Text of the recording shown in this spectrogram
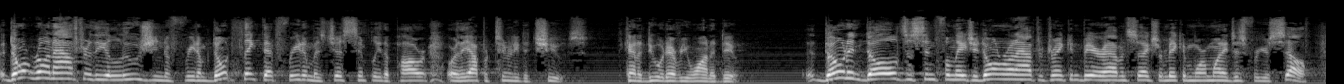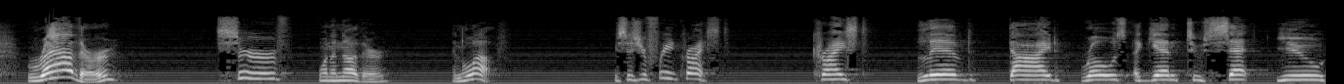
Don't run after the illusion of freedom. Don't think that freedom is just simply the power or the opportunity to choose, to kind of do whatever you want to do. Don't indulge the sinful nature. Don't run after drinking beer, having sex, or making more money just for yourself. Rather, serve one another in love. He says, You're free in Christ. Christ lived, died, rose again to set you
